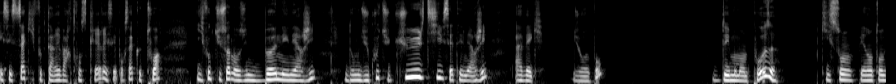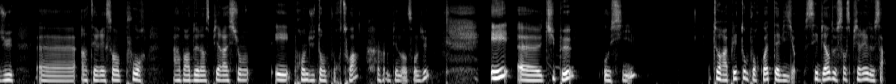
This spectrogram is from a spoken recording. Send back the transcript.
Et c'est ça qu'il faut que tu arrives à retranscrire. Et c'est pour ça que toi, il faut que tu sois dans une bonne énergie. Donc du coup, tu cultives cette énergie avec du repos, des moments de pause, qui sont bien entendu euh, intéressants pour avoir de l'inspiration et prendre du temps pour toi, bien entendu. Et euh, tu peux aussi te rappeler ton pourquoi de ta vision. C'est bien de s'inspirer de ça.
